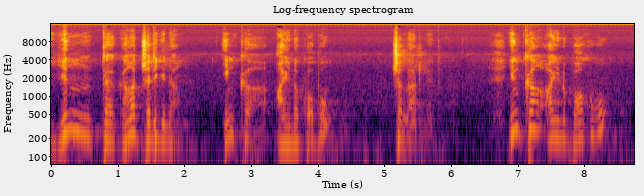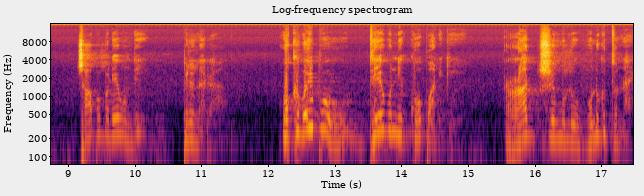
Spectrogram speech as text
ఎంతగా జరిగిన ఇంకా ఆయన కోపం చల్లారలేదు. ఇంకా ఆయన బాహువు చాపబడే ఉంది. పిల్లలారా ఒకవైపు దేవుని కోపానికి రాజ్యములు వణుకుతున్నాయి.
